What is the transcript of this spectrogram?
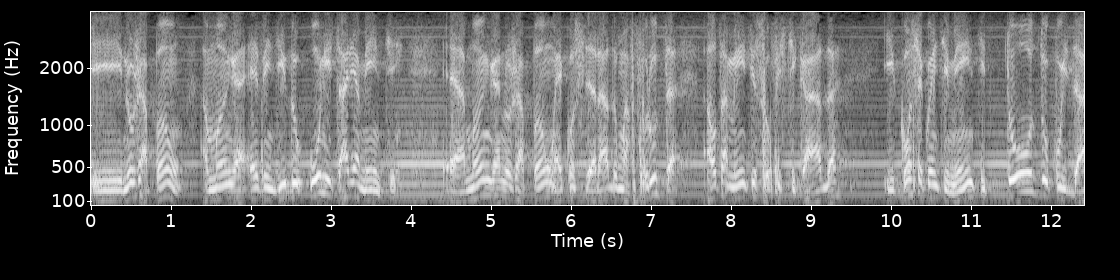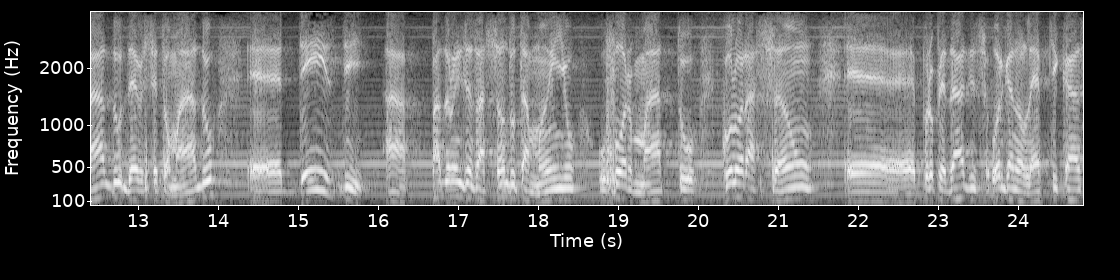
e no Japão a manga é vendida unitariamente. É, a manga no Japão é considerada uma fruta altamente sofisticada e, consequentemente, todo cuidado deve ser tomado é, desde a padronização do tamanho, o formato, coloração, é, propriedades organolépticas,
